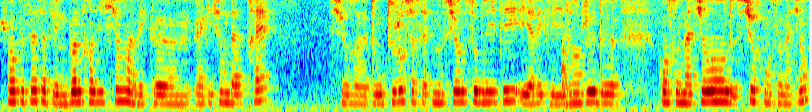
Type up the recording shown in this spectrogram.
Je pense que ça, ça fait une bonne transition avec euh, la question d'après, sur, donc toujours sur cette notion de sobriété et avec les enjeux de consommation, de surconsommation.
